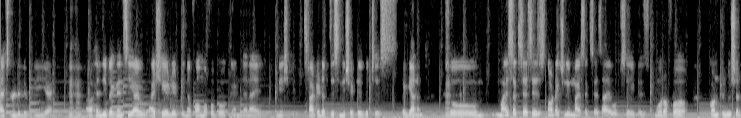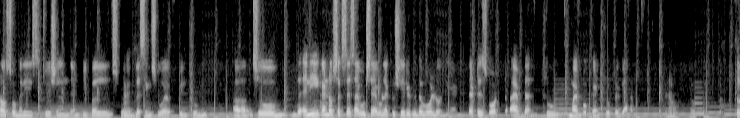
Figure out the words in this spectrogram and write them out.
natural delivery and Mhm. a healthy pregnancy I, I shared it in the form of a book and then i started up this initiative which is the Gyanam. so my success is not actually my success i would say it is more of a contribution of so many situations and people's uh, Hmm. blessings who have been through me uh, so the, any kind of success i would say i would like to share it with the world only and that is what i have done through my book and through Pragyanam. No, okay. तो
